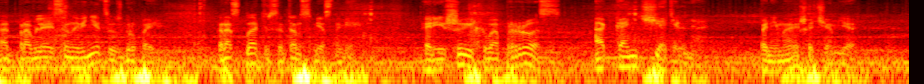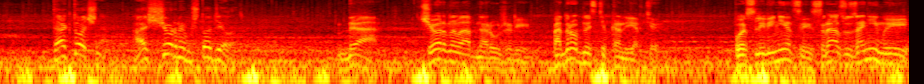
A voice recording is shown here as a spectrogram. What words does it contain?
Отправляйся на Венецию с группой. Расплатишься там с местными. Реши их вопрос окончательно. Понимаешь, о чем я? Так точно. А с черным что делать? Да, черного обнаружили. Подробности в конверте. После Венеции сразу за ним и...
